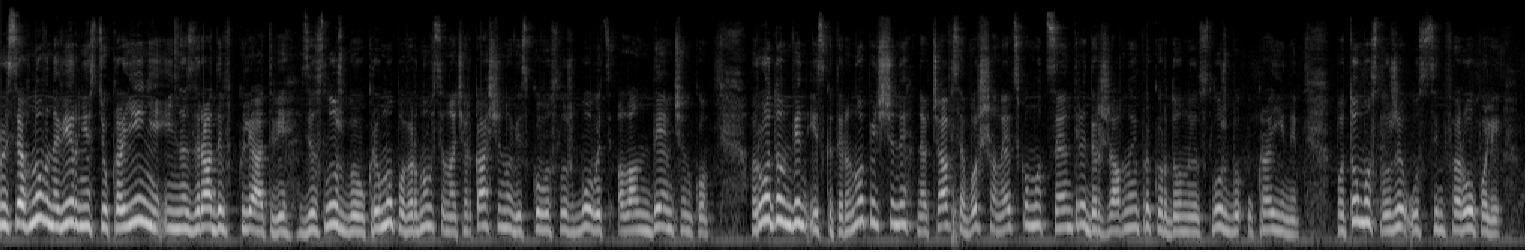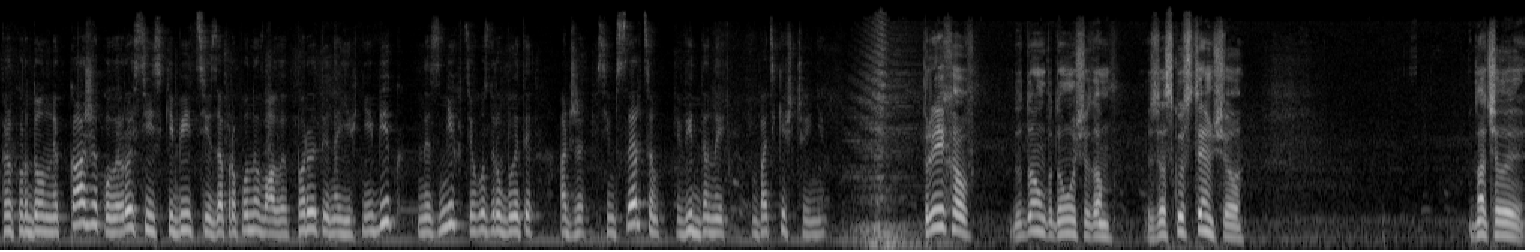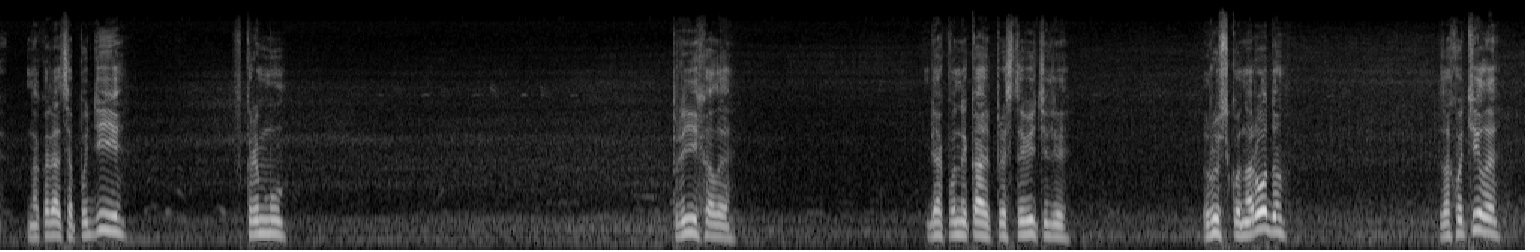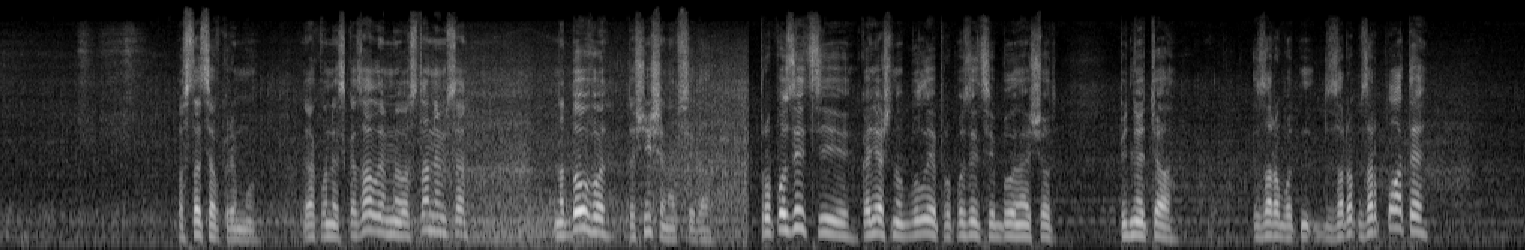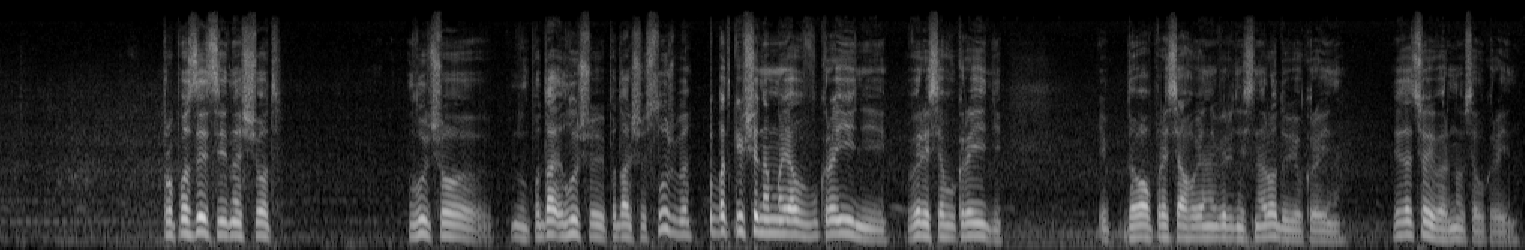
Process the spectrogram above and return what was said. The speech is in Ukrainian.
Присягнув на вірність Україні і не зрадив клятві. Зі служби у Криму повернувся на Черкащину військовослужбовець Алан Демченко. Родом він із Катеринопільщини навчався в Оршанецькому центрі Державної прикордонної служби України. Потім служив у Сімферополі. Прикордонник каже, коли російські бійці запропонували перейти на їхній бік, не зміг цього зробити, адже всім серцем відданий батьківщині. Приїхав додому, тому що там в зв'язку з тим, що почали накалятися події в Криму. Приїхали, як вони кажуть, представителі руського народу, захотіли остатися в Криму. Як вони сказали, ми останемося надовго, точніше навсіда. Пропозиції, звісно, були. Пропозиції були насчет підняття заработ... зар- зарплати. Пропозиції насчет ну, лучшої подальшої служби. Батьківщина моя в Україні, виріс я в Україні і давав присягу я на вірність народові України. І за цього і вернувся в Україну.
